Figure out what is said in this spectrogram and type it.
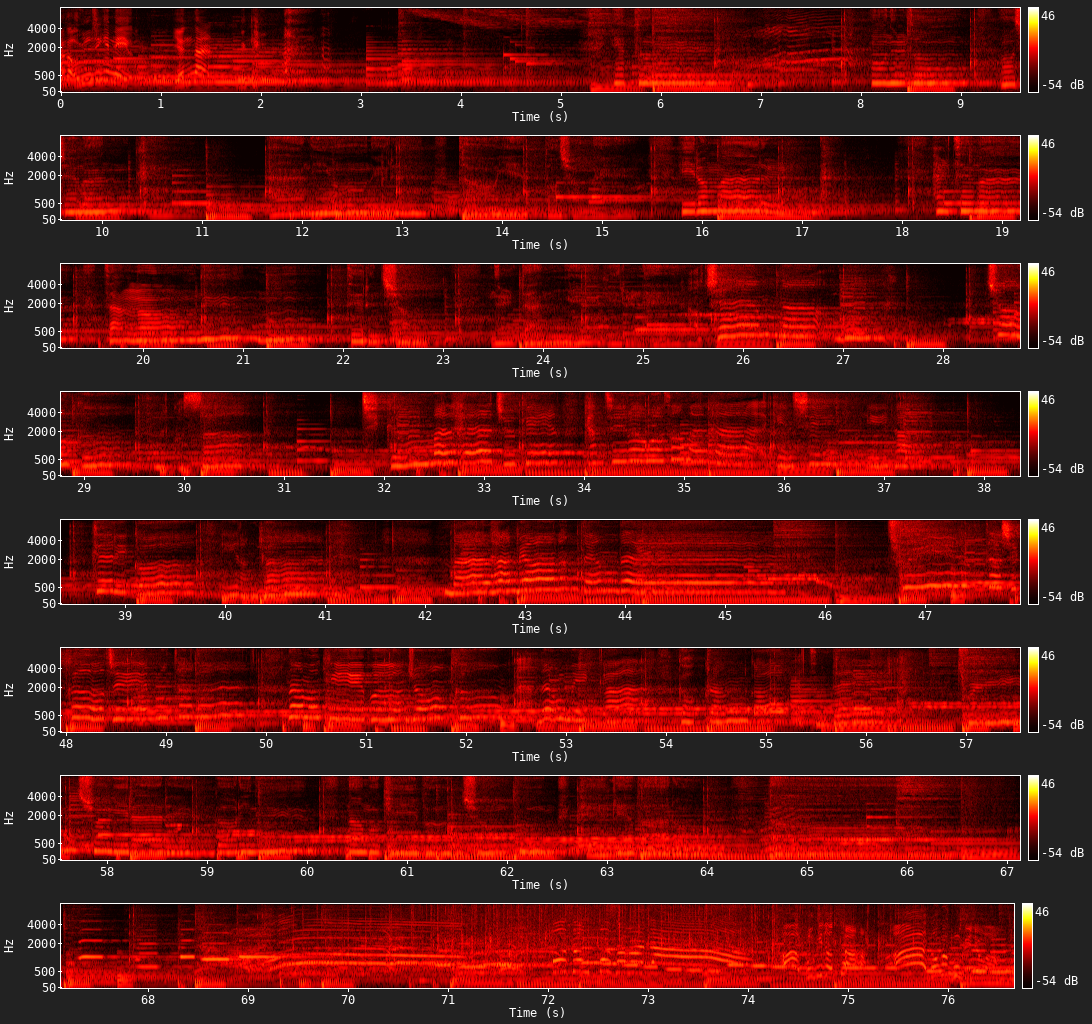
약간 움직임이 옛날 느낌. 예쁘네. 오늘도 어제만큼 아니 오늘은 더 예뻐졌네. 이런 말을 할 때마다 너는 못 들은 척 늘 딴 얘기를 해. 어젠 너 꿈을 꿨어. 지금 말해주긴 간지러워서 말하긴 싫어. 그리고 이런 건 말하면 안 된대. Dream 다시 꾸지 못하는 너무 기 좋다. 아, 너무 보기 좋아.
